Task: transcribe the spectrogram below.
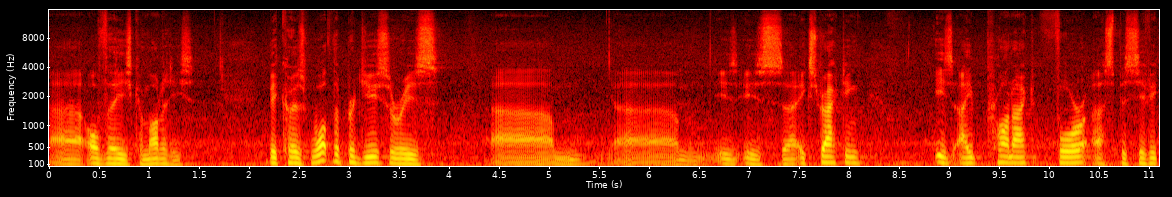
uh, of these commodities. Because what the producer is, um, um, is, is uh, extracting is a product for a specific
